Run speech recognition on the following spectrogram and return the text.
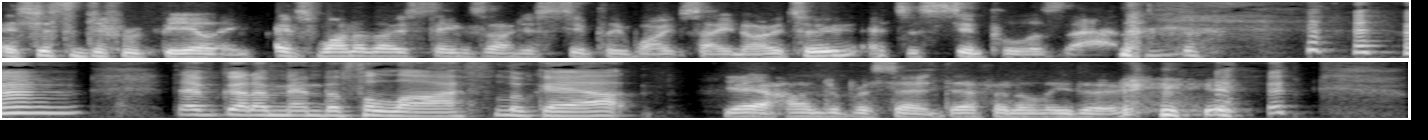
it's just a different feeling. It's one of those things I just simply won't say no to. It's as simple as that. They've got a member for life. Look out. Yeah, 100%. Definitely do.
